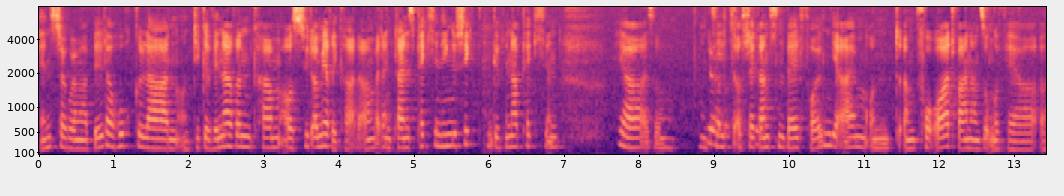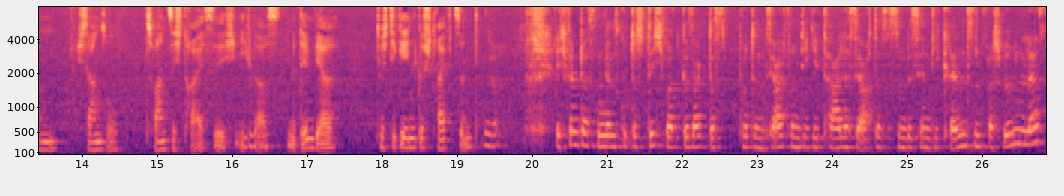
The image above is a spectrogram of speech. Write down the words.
Instagramer Bilder hochgeladen und die Gewinnerin kam aus Südamerika. Da haben wir dann ein kleines Päckchen hingeschickt, ein Gewinnerpäckchen. Ja, also man ja, sieht, aus der schön. ganzen Welt folgen die einem und ähm, vor Ort waren dann so ungefähr, ähm, ich sagen so 20, 30 Igas, mit denen wir durch die Gegend gestreift sind. Ja. Ich finde, du hast ein ganz gutes Stichwort gesagt. Das Potenzial von digital ist ja auch, dass es ein bisschen die Grenzen verschwimmen lässt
